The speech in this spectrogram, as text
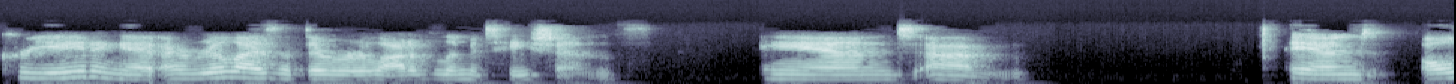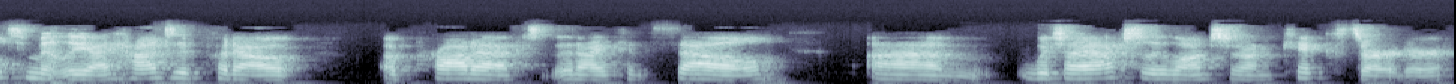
creating it, I realized that there were a lot of limitations. And um, and ultimately, I had to put out a product that I could sell, um, which I actually launched it on Kickstarter.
